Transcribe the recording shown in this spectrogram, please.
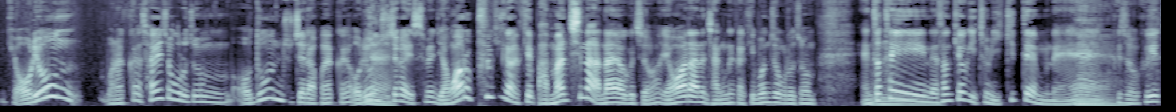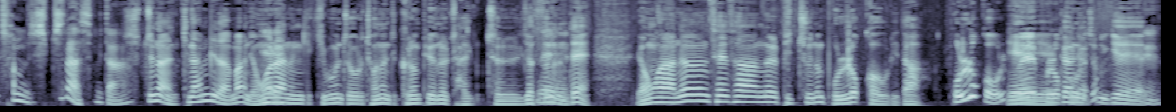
이렇게 어려운 뭐랄까요 사회적으로 좀 어두운 주제라고 할까요 어려운 네. 주제가 있으면 영화로 풀기가 그렇게 만만치는 않아요 그죠 영화라는 장르가 기본적으로 좀 엔터테인의 음. 성격이 좀 있기 때문에 네. 그죠 그게 참 쉽지는 않습니다 쉽지는 않긴 합니다만 영화라는 네. 게 기본적으로 저는 그런 표현을 잘 즐겨 쓰는데 네. 영화는 세상을 비추는 볼록 거울이다 볼록 거울? 예, 왜 예. 볼록 그러니까 거울이죠? 이게 네.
